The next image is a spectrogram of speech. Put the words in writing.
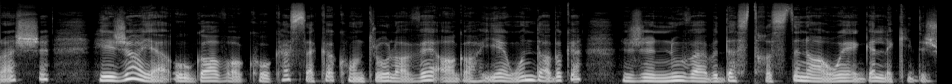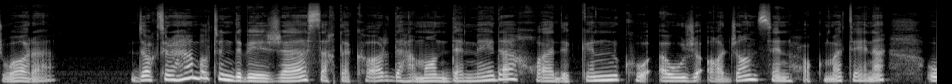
رش هیجای او گاوا کو کسک کنترول و آگاهی وندابک جنوب جنو و به دست خستنا و گلکی دجواره. دکتر د بیژه سخت کار د همان د میده خود کن کو اوج آجانسن حکومت نه او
